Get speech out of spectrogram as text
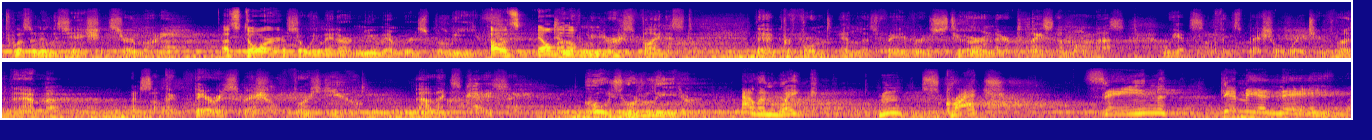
It was an initiation ceremony. That's Door. So we made our new members believe. Oh, it's Ilmo. Two of New York's finest. They had performed endless favors to earn their place among us. We had something special waiting for them. And something very special for you, Alex Casey. Who's your leader? Alan Wake? Hmm? Scratch? Zane? Give me a name!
